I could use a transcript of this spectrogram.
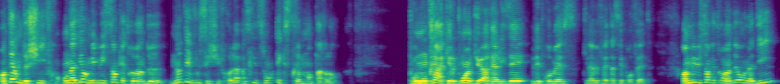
En termes de chiffres, on a dit en 1882, notez-vous ces chiffres-là parce qu'ils sont extrêmement parlants montrer à quel point Dieu a réalisé les promesses qu'il avait faites à ses prophètes. En 1882, on a dit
